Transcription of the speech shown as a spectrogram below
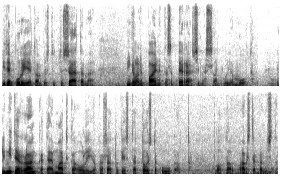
Miten purjeita on pystytty säätämään, minkälainen paine tässä peräsimessä on ollut ja muuta. Eli miten rankka tämä matka oli, joka saattoi kestää toista kuukautta tuolta Amsterdamista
